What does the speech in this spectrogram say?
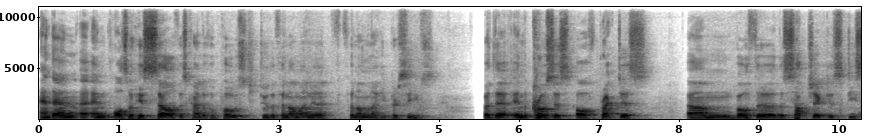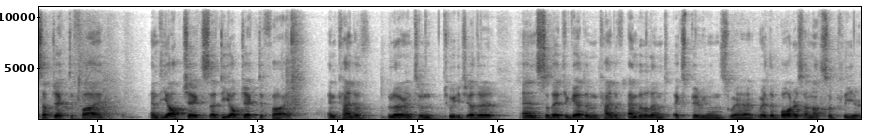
and then, uh, and also his self is kind of opposed to the phenomena, phenomena he perceives. But the, in the process of practice, um, both the, the subject is desubjectified and the objects are de-objectified and kind of blur into to each other and so that you get a kind of ambivalent experience where, where the borders are not so clear.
